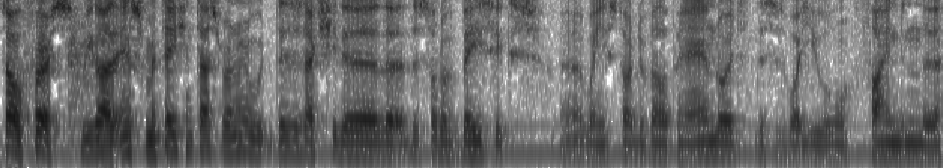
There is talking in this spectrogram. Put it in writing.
So first, we got instrumentation test runner. This is actually the, the, the sort of basics uh, when you start developing Android. This is what you will find in the,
